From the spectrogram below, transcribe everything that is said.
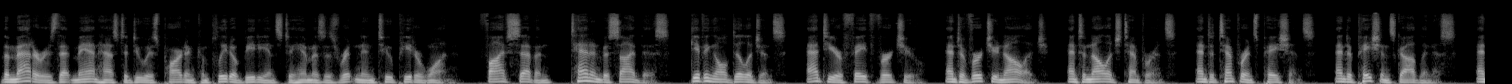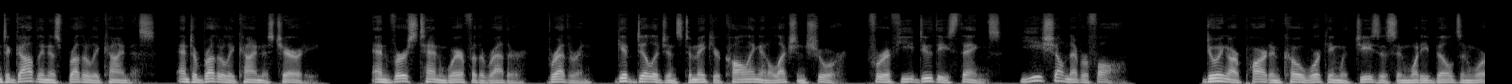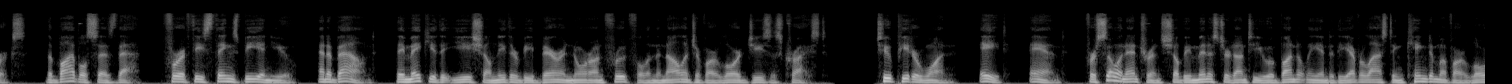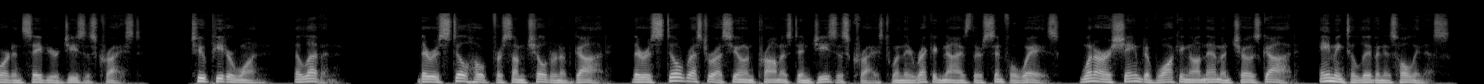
The matter is that man has to do his part in complete obedience to him as is written in 2 Peter 1, 5 7, 10 and beside this, giving all diligence, add to your faith virtue, and to virtue knowledge, and to knowledge temperance, and to temperance patience, and to patience godliness, and to godliness brotherly kindness, and to brotherly kindness charity. And verse 10 Wherefore the rather, brethren, give diligence to make your calling and election sure, for if ye do these things, ye shall never fall. Doing our part and co working with Jesus in what he builds and works, the Bible says that, For if these things be in you, and abound, they make you that ye shall neither be barren nor unfruitful in the knowledge of our Lord Jesus Christ. 2 Peter 1, 8, and, For so an entrance shall be ministered unto you abundantly into the everlasting kingdom of our Lord and Saviour Jesus Christ. 2 Peter 1, 11. There is still hope for some children of God, there is still restoration promised in Jesus Christ when they recognize their sinful ways, when are ashamed of walking on them and chose God, aiming to live in His holiness.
